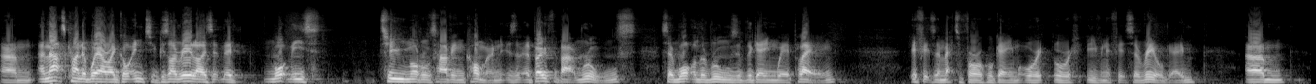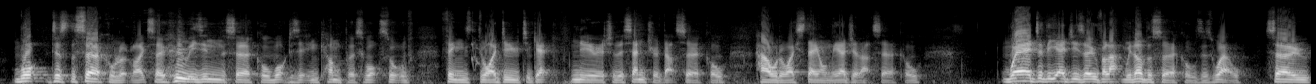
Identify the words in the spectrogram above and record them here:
Um, and that's kind of where I got into because I realised that what these two models have in common is that they're both about rules. So, what are the rules of the game we're playing, if it's a metaphorical game or, or if, even if it's a real game? Um, what does the circle look like? So who is in the circle? What does it encompass? What sort of things do I do to get nearer to the centre of that circle? How do I stay on the edge of that circle? Where do the edges overlap with other circles as well? So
